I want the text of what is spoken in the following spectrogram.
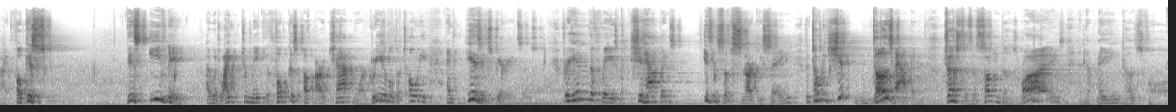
All right, focus. This evening, I would like to make the focus of our chat more agreeable to Tony and his experiences. For him, the phrase shit happens isn't some snarky saying. To Tony, shit does happen, just as the sun does rise and the rain does fall.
